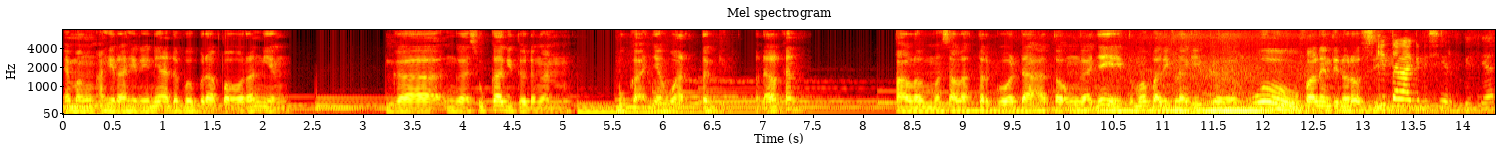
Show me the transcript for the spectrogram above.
emang akhir-akhir ini ada beberapa orang yang nggak nggak suka gitu dengan bukanya warteg gitu. Padahal kan kalau masalah tergoda atau enggaknya ya itu mah balik lagi ke wow Valentino Rossi. Kita lagi di sirkuit ya.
